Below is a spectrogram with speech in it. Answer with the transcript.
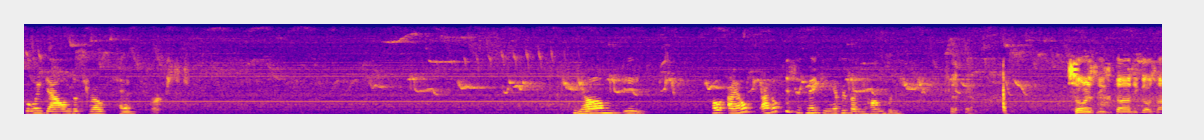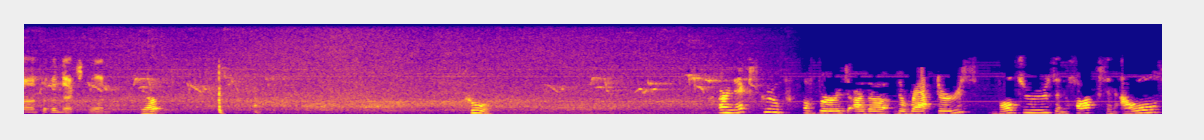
going down the throat head first. Yum eat. Oh, I hope I hope this is making everybody hungry. as soon as he's done, he goes on to the next one. Yep. Cool. Our next group of birds are the, the raptors, vultures and hawks and owls.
